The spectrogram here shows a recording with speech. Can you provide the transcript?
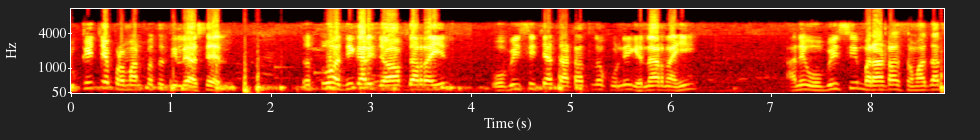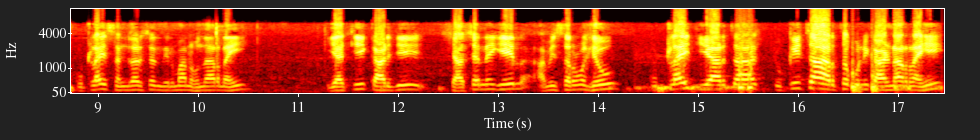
चुकीचे प्रमाणपत्र दिले असेल तर तो अधिकारी जबाबदार राहील. ओबीसीच्या ताटातलं कुणी घेणार नाही. आणि ओबीसी मराठा समाजात कुठलाही संघर्ष निर्माण होणार नाही याची काळजी शासनही घेईल. आम्ही सर्व घेऊ. कुठलाही जी आरचा चुकीचा अर्थ कोणी काढणार नाही.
